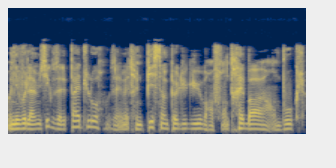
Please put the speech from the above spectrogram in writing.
Au niveau de la musique, vous n'allez pas être lourd. Vous allez mettre une piste un peu lugubre, en fond très bas, en boucle.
